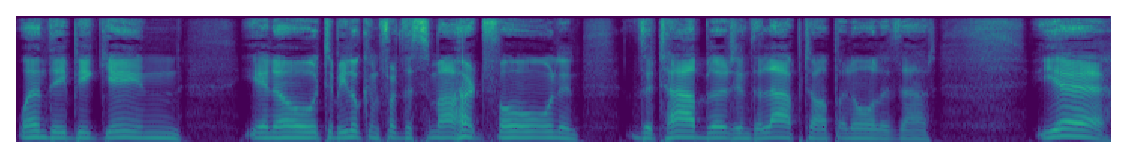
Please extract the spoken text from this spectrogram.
when they begin, you know, to be looking for the smartphone and the tablet and the laptop and all of that. Yeah.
